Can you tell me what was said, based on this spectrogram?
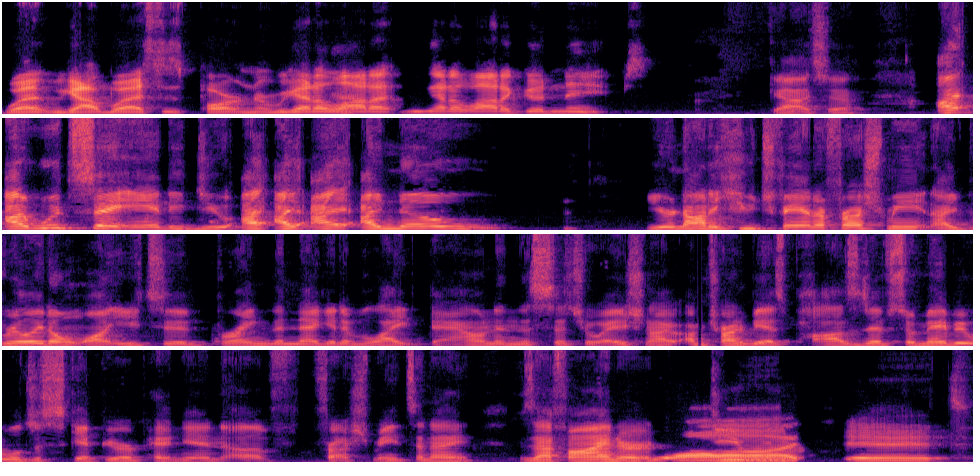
We we got Wes's partner. We got a Yeah. lot of we got a lot of good names. Gotcha. I, I would say, Andy, do you, I, I I know you're not a huge fan of fresh meat. I really don't want you to bring the negative light down in this situation. I, I'm trying to be as positive, so maybe we'll just skip your opinion of fresh meat tonight. Is that fine, or do you? Watch it.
